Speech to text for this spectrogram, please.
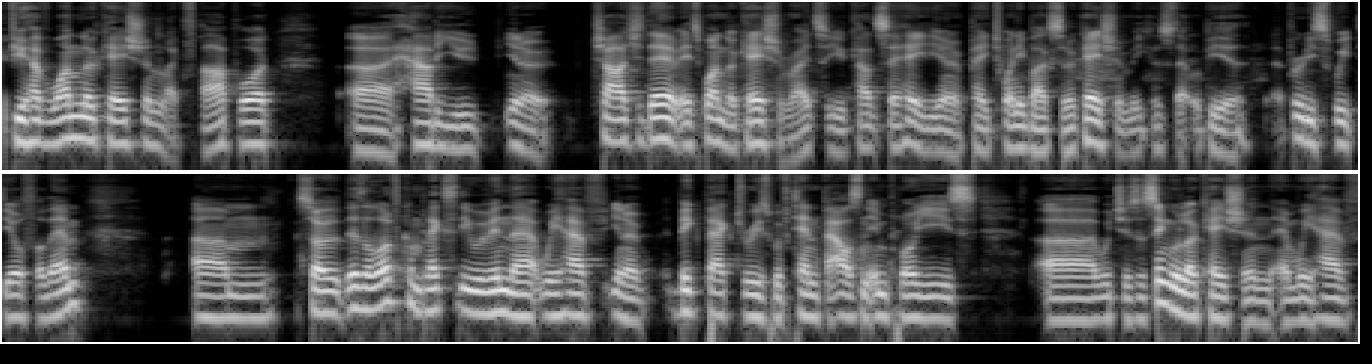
if you have one location like Fraport, uh, how do you, you know, charge them? It's one location, right? So you can't say, hey, you know, pay twenty bucks a location because that would be a, a pretty sweet deal for them. Um, so there's a lot of complexity within that. We have you know big factories with 10,000 employees, uh, which is a single location, and we have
